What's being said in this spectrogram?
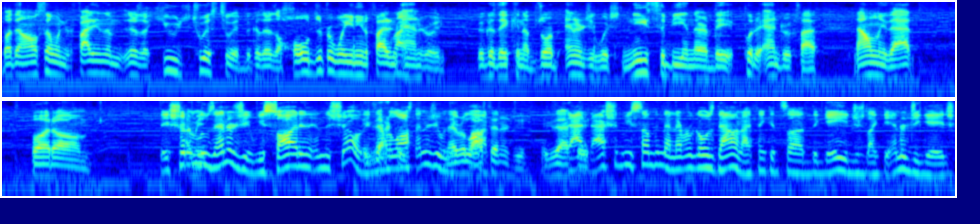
but then all of a sudden when you're fighting them, there's a huge twist to it because there's a whole different way you need to fight an right. android because they can absorb energy which needs to be in there if they put an android class. Not only that, but um they shouldn't I mean, lose energy. We saw it in, in the show. They exactly. never lost energy when they never they lost energy. Exactly. That, that should be something that never goes down. I think it's uh, the gauge, like the energy gauge.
